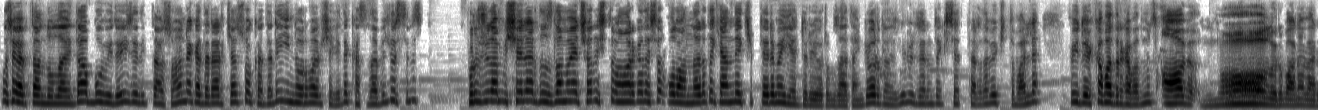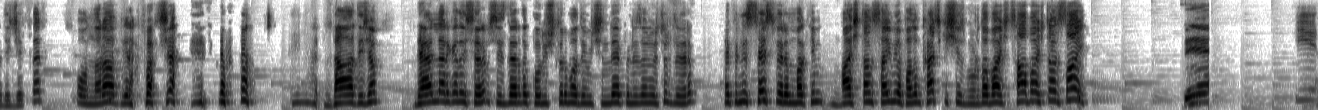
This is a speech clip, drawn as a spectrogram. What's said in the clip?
Bu sebepten dolayı da bu videoyu izledikten sonra ne kadar erken o kadar iyi normal bir şekilde katılabilirsiniz. Kurucudan bir şeyler de hızlamaya çalıştım ama arkadaşlar olanları da kendi ekiplerime yediriyorum zaten. Gördüğünüz gibi üzerimdeki setlerde büyük ihtimalle videoyu kapatır kapatmaz abi ne olur bana ver diyecekler. Onlara birer parça dağıtacağım. Değerli arkadaşlarım sizleri de konuşturmadığım için de hepinizden özür dilerim. Hepiniz ses verin bakayım. Baştan sayım yapalım. Kaç kişiyiz burada? Baş, sağ baştan say. Bir. Bir.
